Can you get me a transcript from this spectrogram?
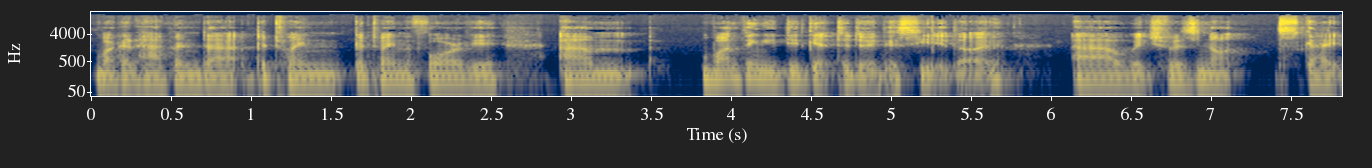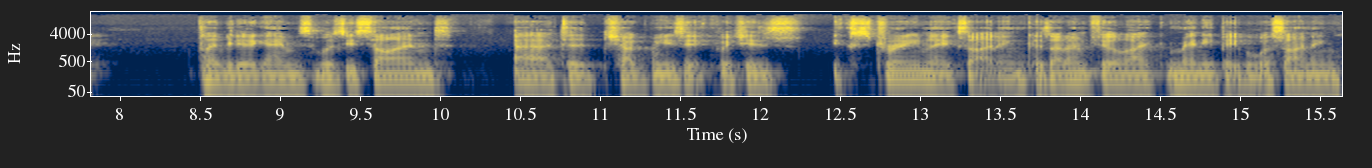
what had happened uh, between between the four of you. Um, one thing you did get to do this year, though, uh, which was not skate, play video games, was you signed uh, to Chugg Music, which is extremely exciting because I don't feel like many people were signing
